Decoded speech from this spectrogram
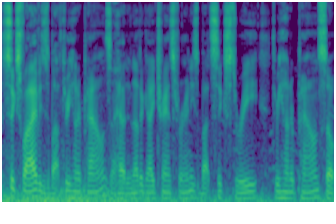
6'5", he's about 300 pounds. I had another guy transfer in, he's about 6'3", 300 pounds. So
